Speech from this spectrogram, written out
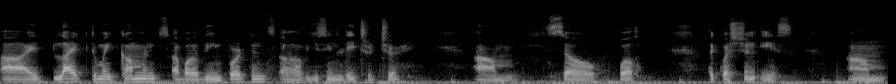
I'd like to make comments about the importance of using literature. Um, so, well, the question is um,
